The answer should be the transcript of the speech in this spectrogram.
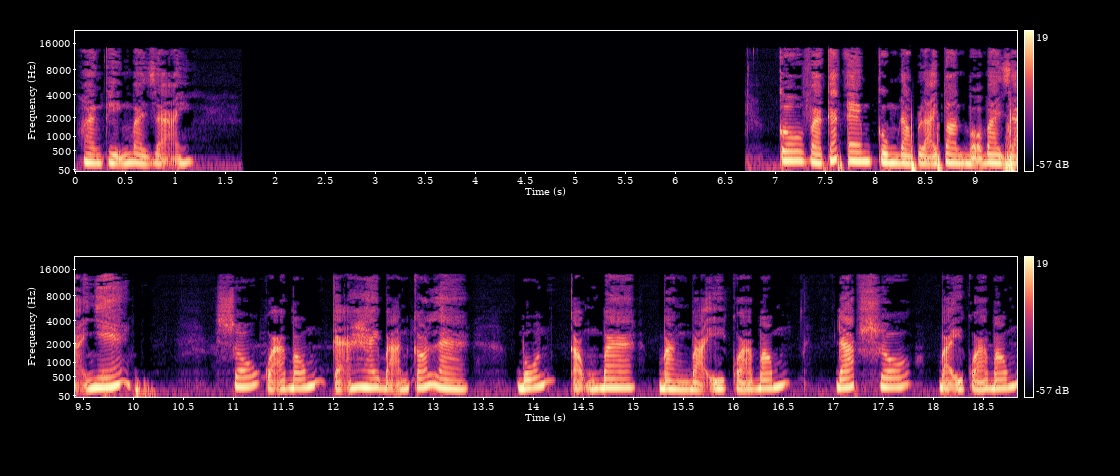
hoàn thiện bài giải. Cô và các em cùng đọc lại toàn bộ bài giải nhé. Số quả bóng cả hai bạn có là 4 cộng 3 bằng 7 quả bóng. Đáp số 7 quả bóng.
